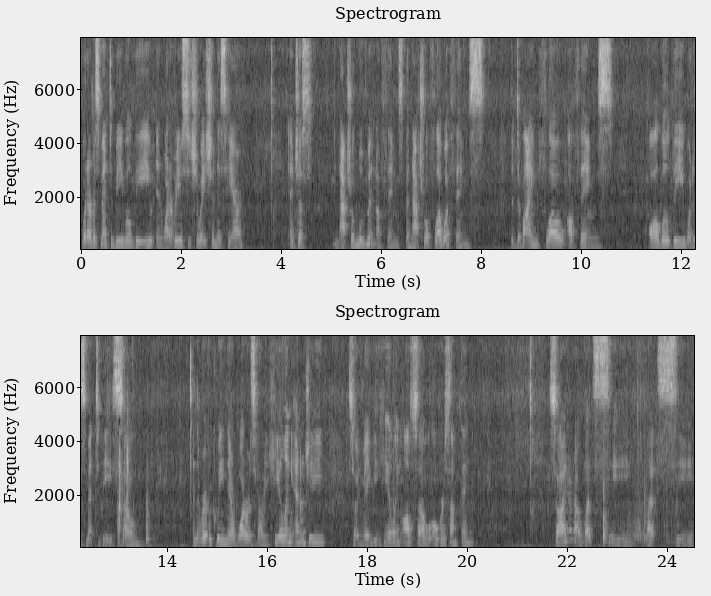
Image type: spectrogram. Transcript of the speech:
Whatever's meant to be will be, and whatever your situation is here. And just natural movement of things, the natural flow of things, the divine flow of things. All will be what is meant to be. So, and the River Queen there, water is very healing energy. So it may be healing also over something. So I don't know. Let's see. Let's see.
